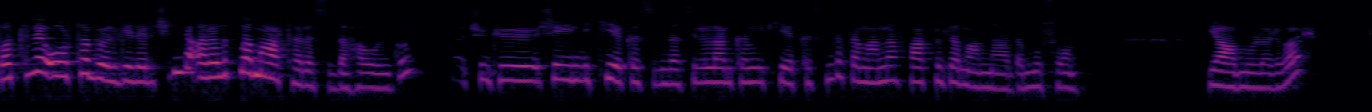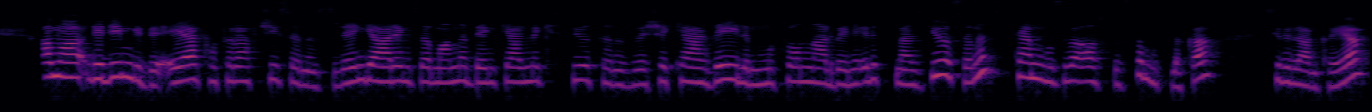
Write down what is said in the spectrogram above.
Batı ve orta bölgeler için de Aralık'la Mart arası daha uygun. Çünkü şeyin iki yakasında, Sri Lanka'nın iki yakasında tamamen farklı zamanlarda muson yağmurları var. Ama dediğim gibi eğer fotoğrafçıysanız, rengarenk zamanla denk gelmek istiyorsanız ve şeker değilim, musonlar beni eritmez diyorsanız Temmuz ve Ağustos'ta mutlaka Sri Lanka'ya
